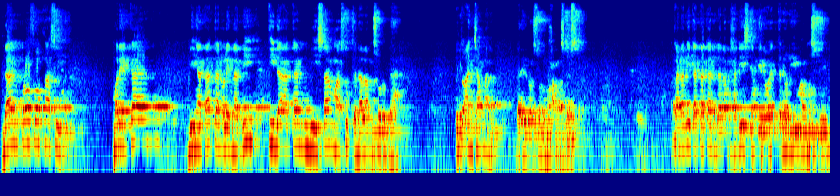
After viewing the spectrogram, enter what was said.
dan provokasi. Mereka dinyatakan oleh Nabi tidak akan bisa masuk ke dalam surga. Itu ancaman dari Rasul Muhammad SAW. Maka Nabi katakan dalam hadis yang diriwayatkan oleh Imam Muslim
